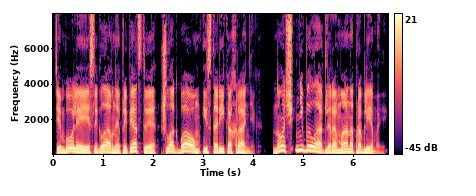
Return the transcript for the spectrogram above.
Тем более, если главное препятствие – шлагбаум и старик-охранник. Ночь не была для Романа проблемой.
